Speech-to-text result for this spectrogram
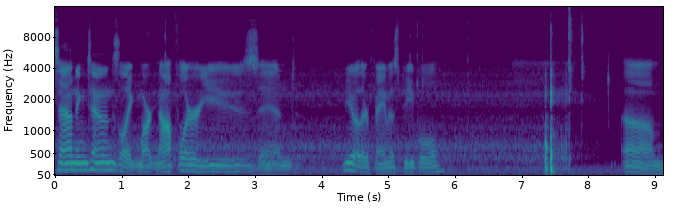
sounding tones like Mark Knopfler used and a few other famous people. Um,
